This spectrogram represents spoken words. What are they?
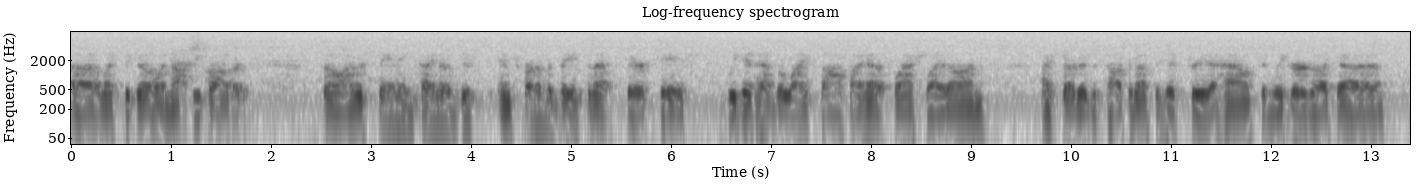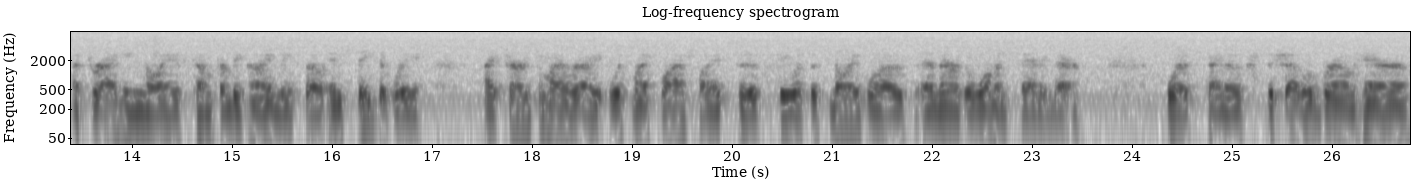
uh, like to go and not be bothered. So I was standing kind of just in front of the base of that staircase. We did have the lights off. I had a flashlight on. I started to talk about the history of the house, and we heard like a, a dragging noise come from behind me. So instinctively, I turned to my right with my flashlight to see what this noise was, and there was a woman standing there with kind of disheveled brown hair.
